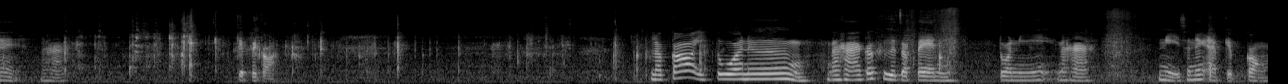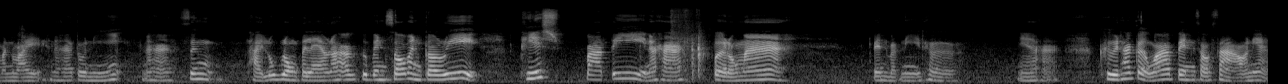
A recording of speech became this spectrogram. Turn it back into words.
น่ๆนะคะ เก็บไปก่อน แล้วก็อีกตัวหนึ่งนะคะ ก็คือจะเป็น ตัวนี้นะคะหนีฉันยังแอบเก็บกล่องมันไว้นะคะตัวนี้นะคะซึ่งถ่ายรูปลงไปแล้วนะคะก็คือเป็นโซฟแอนกอรี่พีชปาร์ตี้นะคะเปิดออกมา เป็นแบบนี้เธอเนี่ยนะคะคือถ้าเกิดว่าเป็นสาวๆเนี่ย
